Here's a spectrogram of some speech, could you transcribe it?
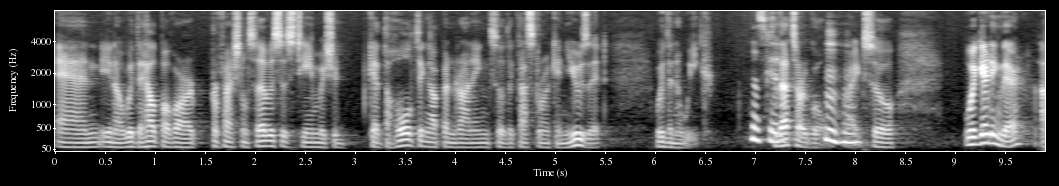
And you know, with the help of our professional services team, we should get the whole thing up and running so the customer can use it within a week. That's So good. that's our goal, right? So we're getting there. Uh,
